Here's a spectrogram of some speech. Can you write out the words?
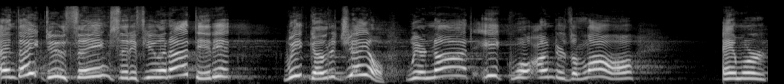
And they do things that if you and I did it, we'd go to jail. We're not equal under the law, and we're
